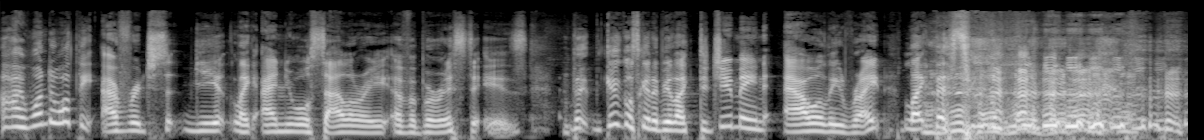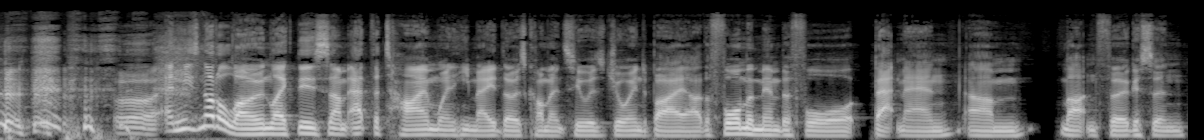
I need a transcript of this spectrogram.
oh, I wonder what the average year like annual salary of a barista is, the, Google's going to be like, did you mean hourly rate? Like this. Uh, and he's not alone. Like this, um, at the time when he made those comments, he was joined by uh, the former member for Batman, um, Martin Ferguson,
